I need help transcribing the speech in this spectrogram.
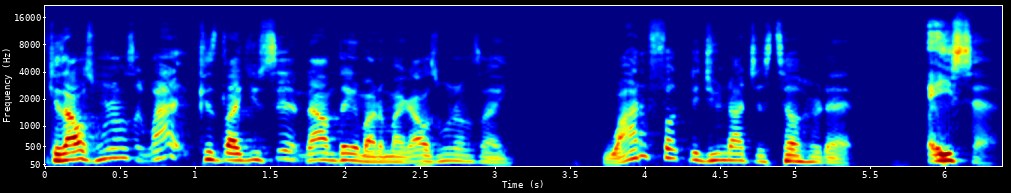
Because I was wondering, I was like, why? Because like you said, now I'm thinking about it, Mike. I was wondering, I was like, why the fuck did you not just tell her that ASAP?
